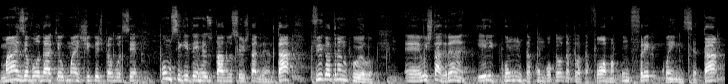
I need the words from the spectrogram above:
mas eu vou dar aqui algumas dicas para você conseguir ter resultado no seu Instagram, tá? Fica tranquilo. É, o Instagram ele conta, como qualquer outra plataforma, com frequência, tá?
